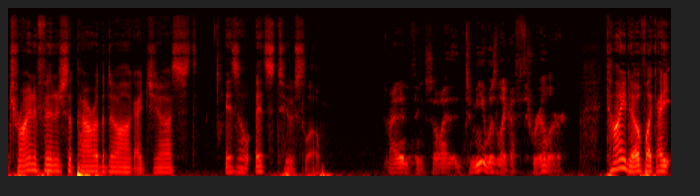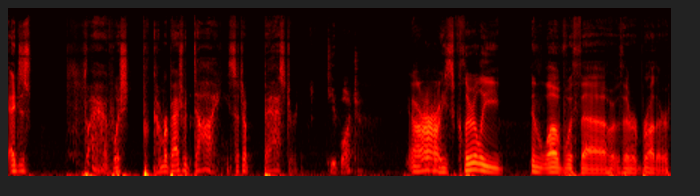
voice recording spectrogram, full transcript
trying to finish the Power of the Dog. I just it's a, it's too slow. I didn't think so. I, to me, it was like a thriller. Kind of like I I just I wish Cumberbatch would die. He's such a bastard. Keep watching. Oh, he's clearly in love with uh with her brother.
